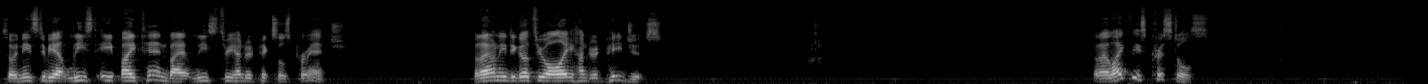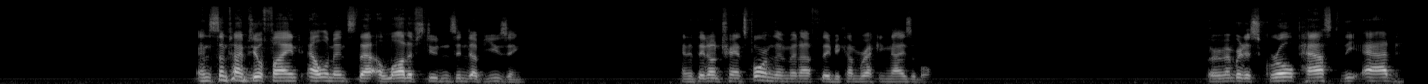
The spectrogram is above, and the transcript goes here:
So it needs to be at least 8 by 10 by at least 300 pixels per inch. But I don't need to go through all 800 pages. But I like these crystals. And sometimes you'll find elements that a lot of students end up using. And if they don't transform them enough, they become recognizable. But remember to scroll past the ad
